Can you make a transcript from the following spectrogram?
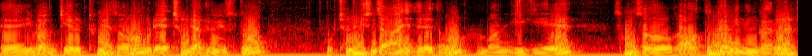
예, 이번 기회를 통해서 우리 애청자 중에서도 천주교 신자가 아니더라도 한번 이 기회에 성서가 어떤 내용이 있는가를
